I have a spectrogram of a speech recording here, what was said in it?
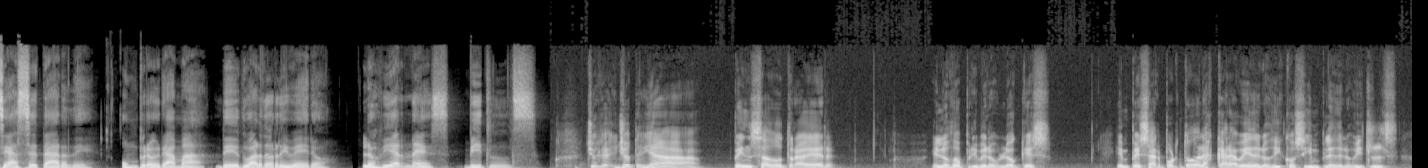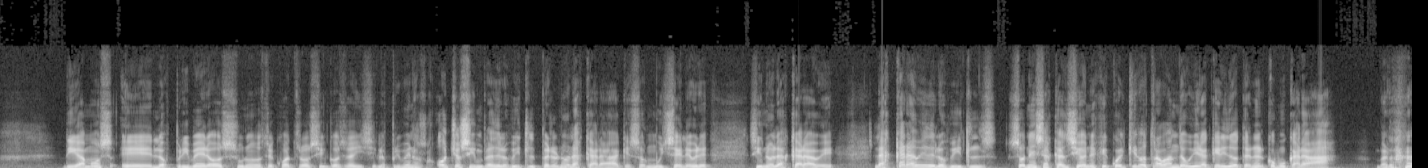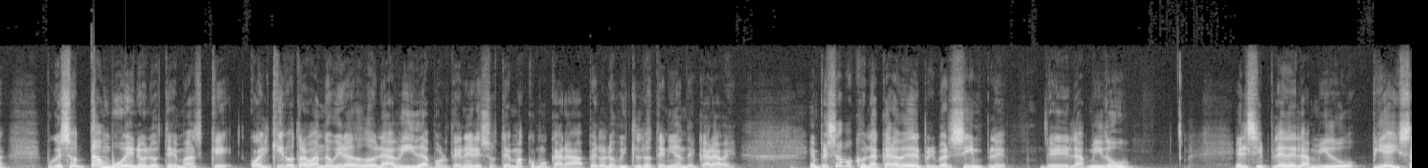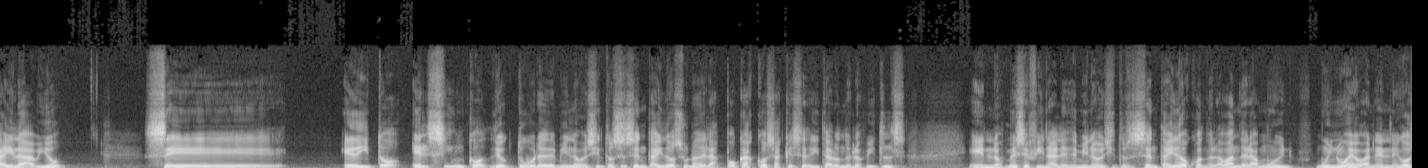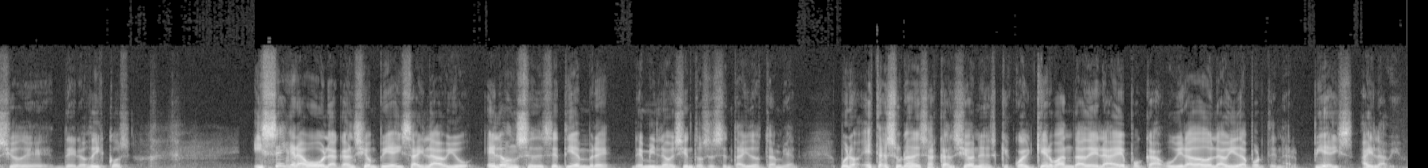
Se hace tarde, un programa de Eduardo Rivero. Los viernes, Beatles. Yo, yo tenía pensado traer en los dos primeros bloques, empezar por todas las cara B de los discos simples de los Beatles, digamos, eh, los primeros 1, 2, 3, 4, 5, 6, los primeros 8 simples de los Beatles, pero no las cara A, que son muy célebres, sino las cara B. Las cara B de los Beatles son esas canciones que cualquier otra banda hubiera querido tener como cara A. ¿verdad? Porque son tan buenos los temas que cualquier otra banda hubiera dado la vida por tener esos temas como cara A, pero los Beatles los tenían de cara B. Empezamos con la cara B del primer simple, de Love Me Do. El simple de Love Me Do, P.A.S. I Love You, se editó el 5 de octubre de 1962, una de las pocas cosas que se editaron de los Beatles en los meses finales de 1962, cuando la banda era muy, muy nueva en el negocio de, los discos. Y se grabó la canción P.A.S. I Love You el 11 de septiembre de 1962 también. Bueno, esta es una de esas canciones que cualquier banda de la época hubiera dado la vida por tener. P.A.S. I Love You.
